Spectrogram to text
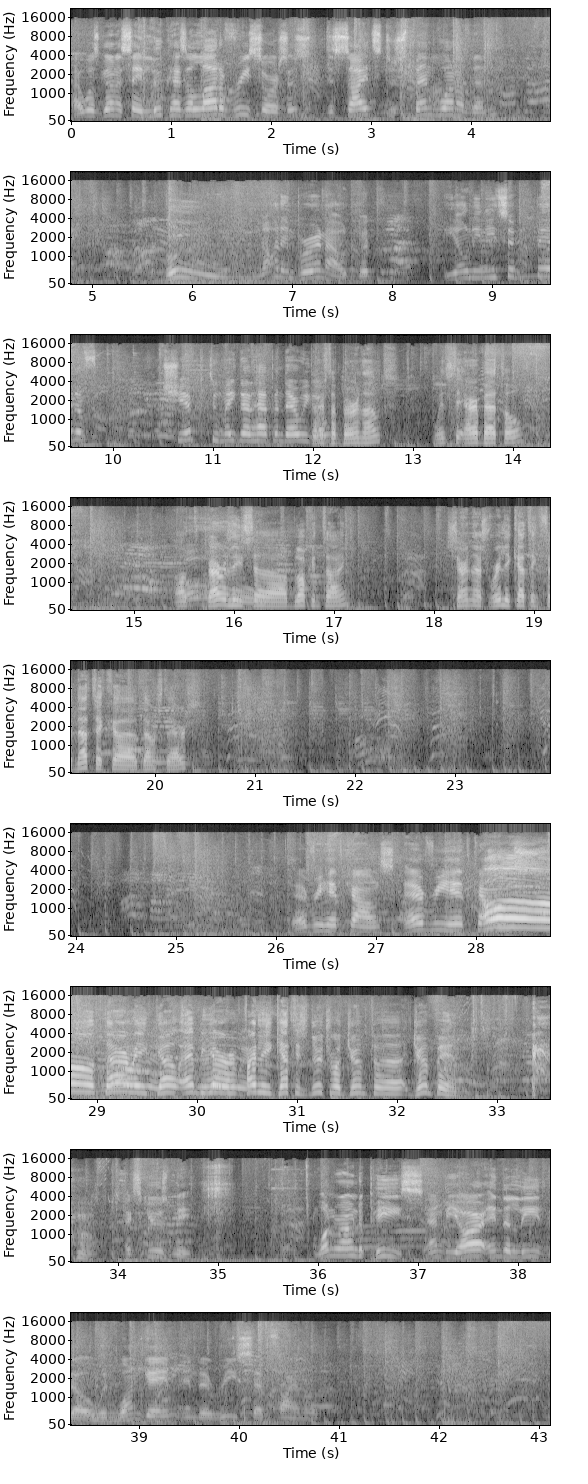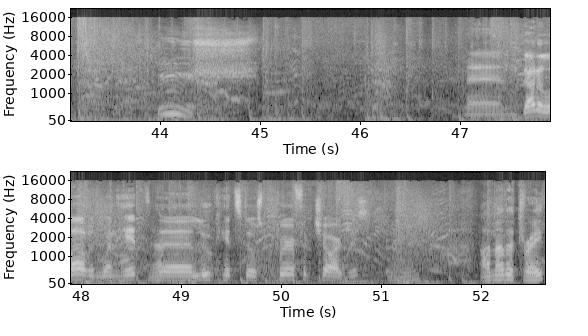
I was gonna say Luke has a lot of resources, decides to spend one of them. Boom! Not in burnout, but he only needs a bit of chip to make that happen. There we go. There's the burnout. Wins the air battle. Oh, barely's Oh. uh, blocking time. Xerna's really getting fanatic uh, downstairs. Every hit counts. Every hit counts. Oh, there we it, go. MBR finally gets his neutral jump uh, jump in. Excuse me. One round apiece. MBR in the lead though, with one game in the reset final. Oosh. Man, you gotta love it when hit Yeah. uh, Luke hits those perfect charges. Another trade.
